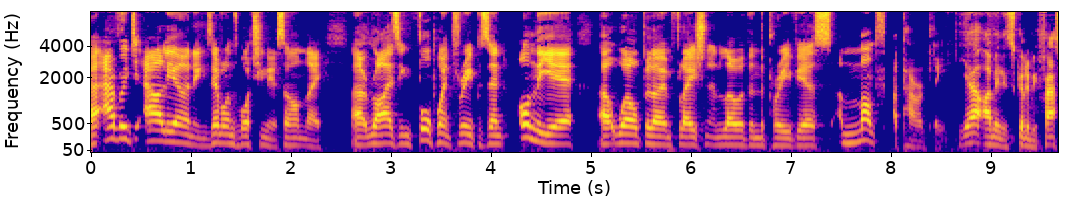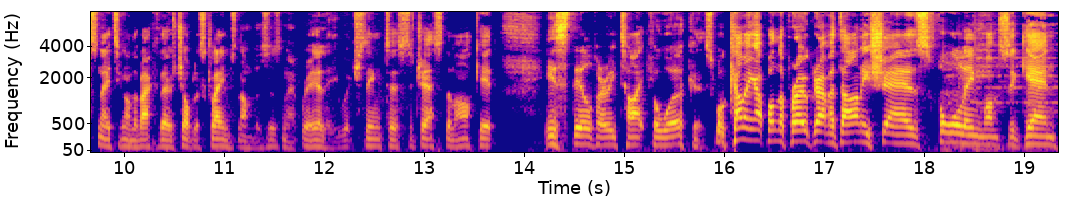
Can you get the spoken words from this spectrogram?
Uh, average hourly earnings, everyone's watching this, aren't they? Uh, rising 4.3% on the year, uh, well below inflation and lower than the previous month, apparently. Yeah, I mean, it's going to be fascinating on the back of those jobless claims numbers, isn't it, really? Which seem to suggest the market is still very tight for workers. Well, coming up on the programme, Adani shares falling once again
